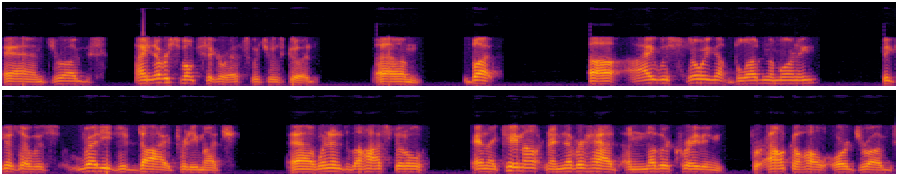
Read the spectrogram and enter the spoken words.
and drugs. I never smoked cigarettes, which was good. Um, but uh, I was throwing up blood in the morning because I was ready to die pretty much. Uh, went into the hospital and I came out and I never had another craving for alcohol or drugs.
